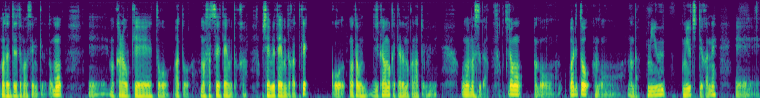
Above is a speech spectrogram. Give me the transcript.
まだ出てませんけれども、えー、まあ、カラオケと、あと、まあ、撮影タイムとか、おしゃべりタイムとかって結構、まあ、多分時間を分けてやるのかなというふうに思いますが、こちらも、あの、割と、あの、なんだ、身内、身内っていうかね、えー、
